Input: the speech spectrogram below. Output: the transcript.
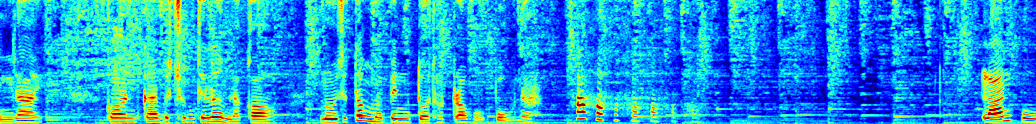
นี้ได้ ก่อนการประชุมจะเริ่มแล้วก็ หนูจะต้องมาเป็นตัวทดลองของปู่นะล้านปู่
